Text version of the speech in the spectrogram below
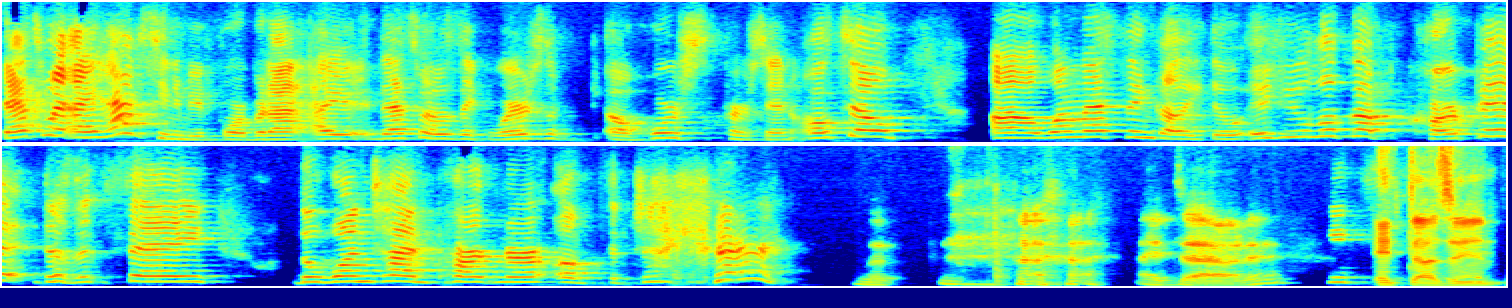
That's why I have seen him before, but I, I that's why I was like, where's a, a horse person? Also, uh, one last thing, Carlito. If you look up carpet, does it say the one-time partner of the tiger? I doubt it. It's- It doesn't.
